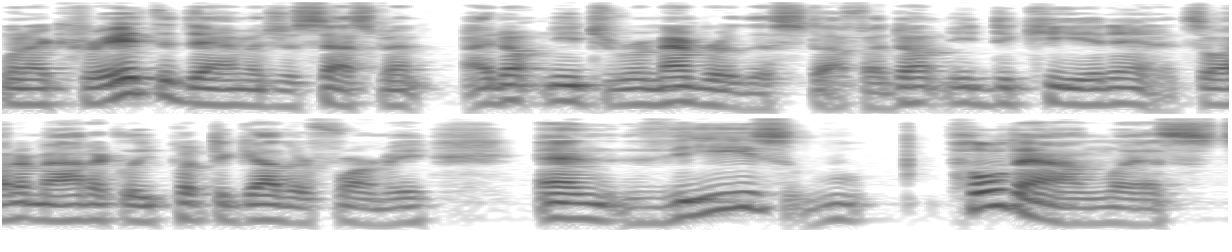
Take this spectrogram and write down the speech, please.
when I create the damage assessment, I don't need to remember this stuff. I don't need to key it in. It's automatically put together for me. And these pull down lists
